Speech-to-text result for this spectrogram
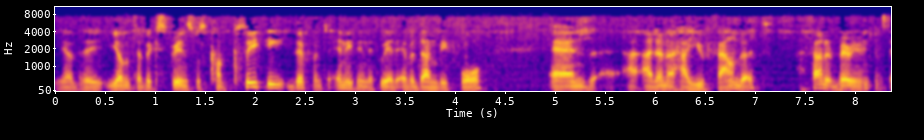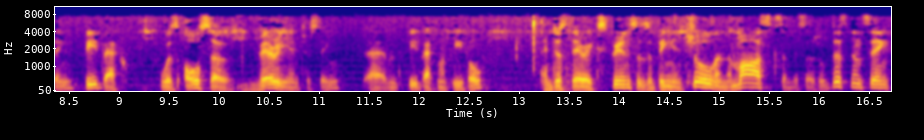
You know, the Yom Tov experience was completely different to anything that we had ever done before. And I, I don't know how you found it. I found it very interesting. Feedback was also very interesting. Um, feedback from people and just their experiences of being in shul and the masks and the social distancing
